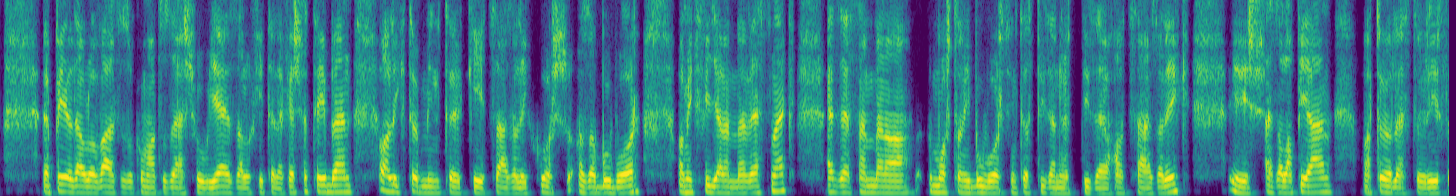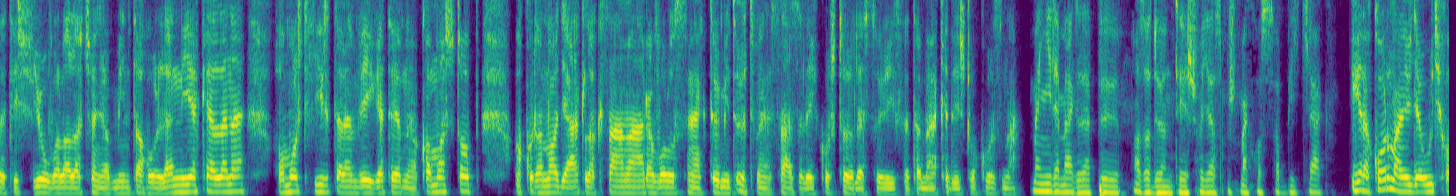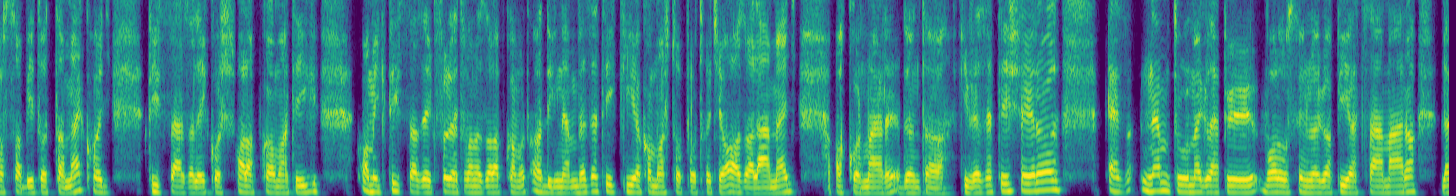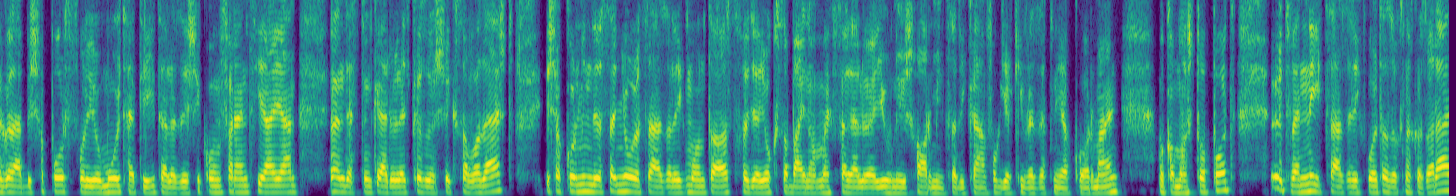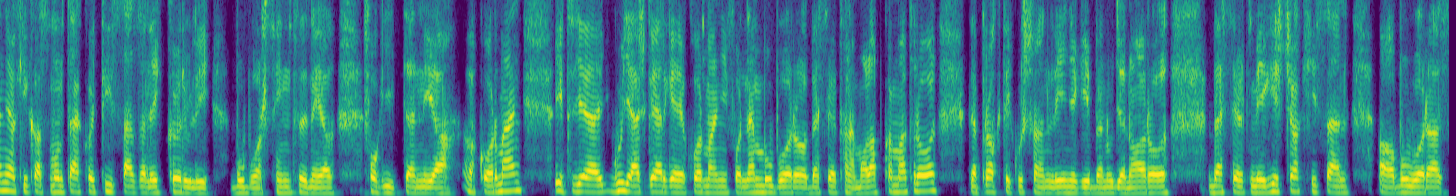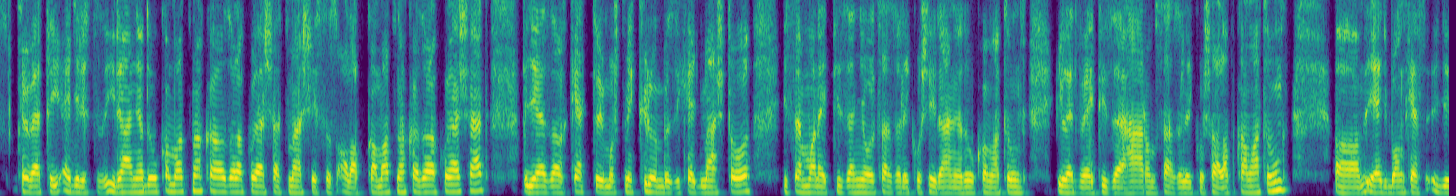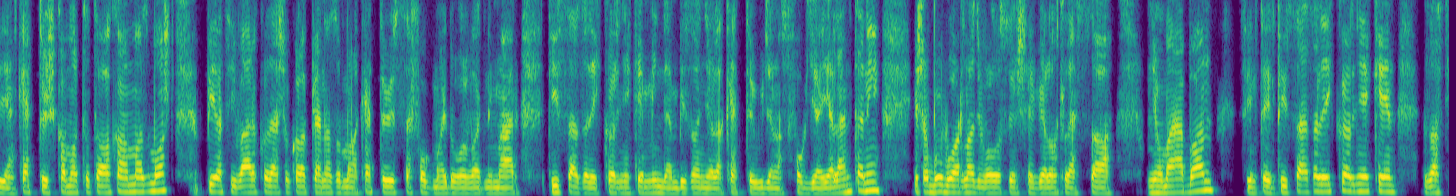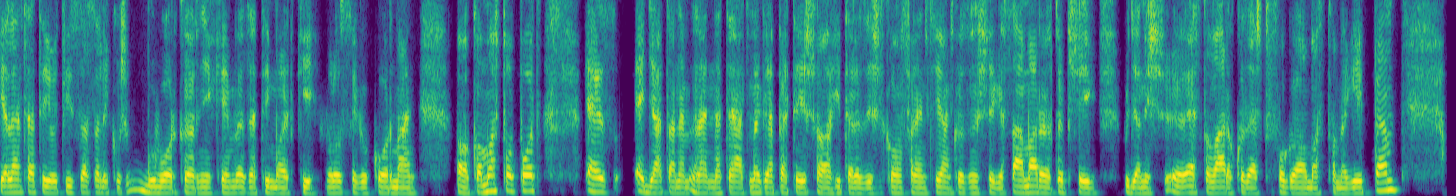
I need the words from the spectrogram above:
Például a változó kamatozású jelzálók hitelek esetében alig több mint 2%-os az a bubor, amit figyelembe vesznek. Ezzel szemben a mostani bubor szint az 15-16 százalék, és ez alapján a törlesztő részlet is jóval alacsonyabb, mint ahol lennie kellene. Ha most hirtelen véget érne a kamastop, akkor a nagy átlag számára valószínűleg több mint 50 százalékos törlesztő részletemelkedést okozna. Mennyire meglepő az a döntés, hogy ezt most meghosszabbítják? Igen, a kormány ugye úgy hosszabbította meg, hogy 10%-os alapkamatig, amíg 10% fölött van az alapkamat, addig nem vezetik ki a kamastopot, hogyha az alá megy, akkor már dönt a kivezetéséről. Ez nem túl meglepő valószínűleg a piac számára, legalábbis a portfólió múlt heti hitelezési konferenciáján rendeztünk erről egy közönségszavazást, és akkor mindössze 8% mondta azt, hogy a jogszabálynak megfelelően június 30-án fogja kivezetni a kormány a kamastopot. 54% volt azoknak az arány, aránya, akik azt mondták, hogy 10% körüli buborszintnél fog így tenni a, a kormány. Itt ugye Gulyás Gergely a kormányinfo nem buborról beszélt, hanem alapkamatról, de praktikusan lényegében ugyanarról beszélt mégiscsak, hiszen a bubor az követi egyrészt az irányadó kamatnak az alakulását, másrészt az alapkamatnak az alakulását. Ugye ez a kettő most még különbözik egymástól, hiszen van egy 18%-os irányadó kamatunk, illetve egy 13%-os alapkamatunk. A jegybank ez ilyen kettős kamat kamatot alkalmaz most. A piaci várakozások alapján azonban a kettő össze fog majd olvadni már 10% környékén minden bizonyal a kettő ugyanazt fogja jelenteni, és a bubor nagy valószínűséggel ott lesz a nyomában, szintén 10% környékén. Ez azt jelentheti, hogy 10%-os bubor környékén vezeti majd ki valószínűleg a kormány a kamastopot. Ez egyáltalán nem lenne tehát meglepetés a hitelezési konferencián közönsége számára. A többség ugyanis ezt a várakozást fogalmazta meg éppen.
